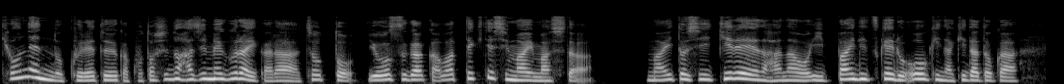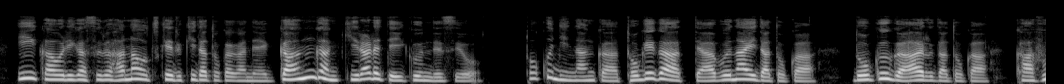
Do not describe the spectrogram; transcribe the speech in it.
去年の暮れというか今年の初めぐらいからちょっと様子が変わってきてしまいました。毎年綺麗な花をいっぱいにつける大きな木だとか、いい香りがする花をつける木だとかがね、ガンガン切られていくんですよ。特になんかトゲがあって危ないだとか、毒があるだとか、花粉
